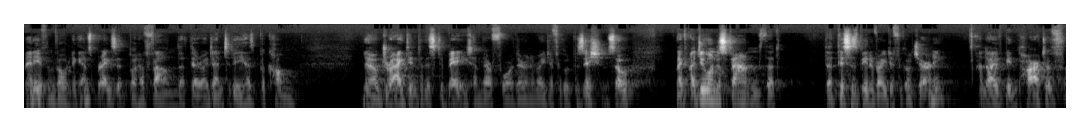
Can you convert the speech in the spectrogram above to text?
many of them voted against Brexit, but have found that their identity has become now dragged into this debate, and therefore they're in a very difficult position. So, like, I do understand that that this has been a very difficult journey and I've been part of,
